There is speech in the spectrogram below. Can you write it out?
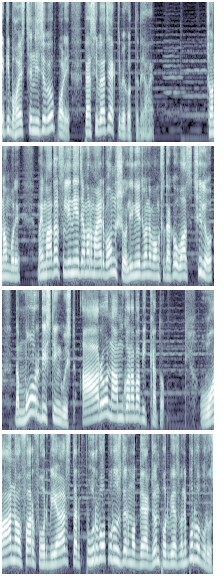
এটি ভয়েস চেঞ্জ হিসেবেও পড়ে। প্যাসিভে আছে, অ্যাক্টিভে করতে দেওয়া হয়। ছ নম্বরে মাই মাদার্স লিনিয়েজ আমার মায়ের বংশ। লিনিয়েজ মানে বংশ, দেখো ওয়াজ ছিল দ্য মোর ডিস্টিংগুইশড আরও নাম করা বা বিখ্যাত। ওয়ান অফ আর ফোর বিয়ার্স তার পূর্বপুরুষদের মধ্যে একজন ফোর বিয়ার্স মানে পূর্বপুরুষ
